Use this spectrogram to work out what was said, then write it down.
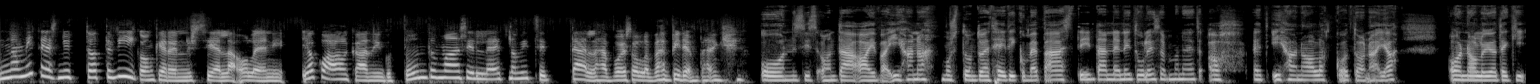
No miten nyt te olette viikon kerennyt siellä ole, niin joko alkaa niinku tuntumaan silleen, että no vitsi, täällähän voisi olla vähän pidempäänkin. On, siis on tämä aivan ihana. Musta tuntuu, että heti kun me päästiin tänne, niin tuli semmoinen, että oh, että ihana olla kotona ja on ollut jotenkin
